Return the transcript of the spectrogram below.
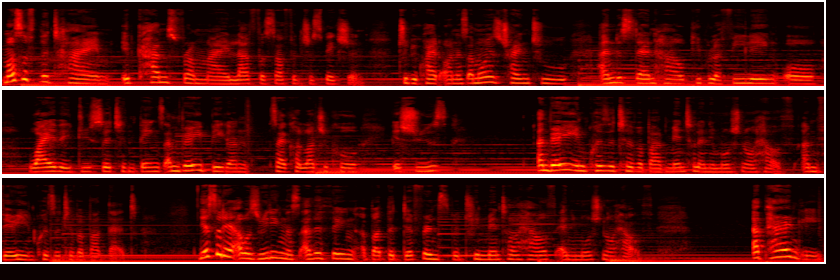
Most of the time, it comes from my love for self introspection. To be quite honest, I'm always trying to understand how people are feeling or why they do certain things. I'm very big on psychological issues. I'm very inquisitive about mental and emotional health. I'm very inquisitive about that. Yesterday, I was reading this other thing about the difference between mental health and emotional health. Apparently,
